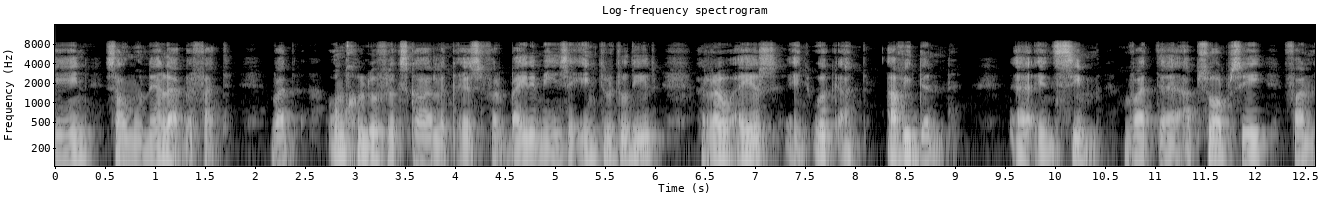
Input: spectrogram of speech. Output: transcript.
en salmonella bevat, wat ongelooflik skadelik is vir beide mense en troeteldier. Rou eiers het ook avidin, een enzym, wat uh, absorptie van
